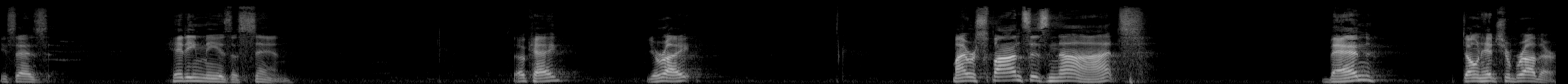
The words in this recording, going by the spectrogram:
He says, Hitting me is a sin. Okay, you're right. My response is not, Ben, don't hit your brother.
